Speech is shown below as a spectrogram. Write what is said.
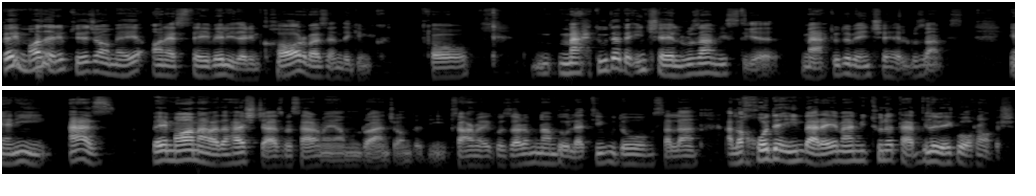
ببین ما داریم توی جامعه آنستیبلی داریم کار و زندگی می‌کنیم. خب؟ محدود به این چهل روز هم نیست دیگه. محدود به این چهل روز هم نیست. یعنی از به ما هم 98 جذب سرمایه‌مون رو انجام دادیم. سرمایه گذارمون هم دولتی بود و مثلا الان خود این برای من می‌تونه تبدیل به یک بحران بشه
